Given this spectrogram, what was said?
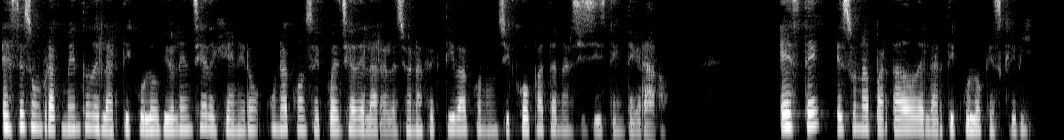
Este es un fragmento del artículo Violencia de género, una consecuencia de la relación afectiva con un psicópata narcisista integrado. Este es un apartado del artículo que escribí.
